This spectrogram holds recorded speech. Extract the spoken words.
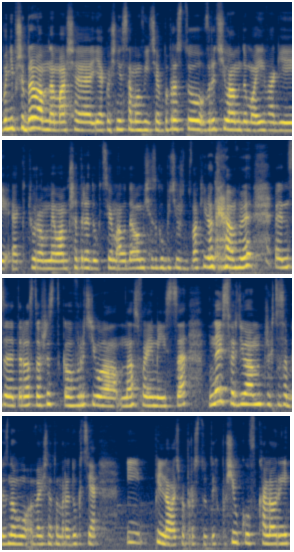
bo nie przybrałam na masie jakoś niesamowicie. Po prostu wróciłam do mojej wagi, e, którą miałam przed redukcją, a udało mi się zgubić już 2 kg, więc e, teraz to wszystko wróciło na swoje miejsce. No i stwierdziłam, że chcę sobie znowu wejść na tą redukcję i pilnować po prostu tych posiłków, kalorii.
